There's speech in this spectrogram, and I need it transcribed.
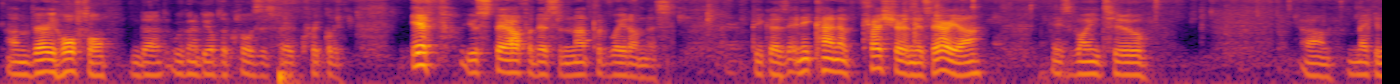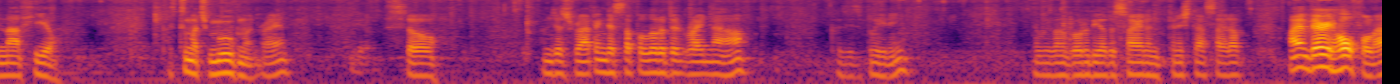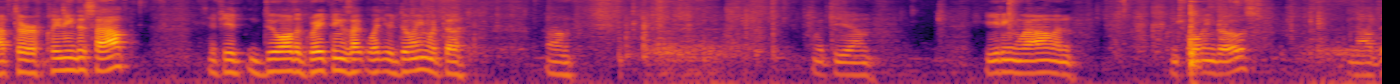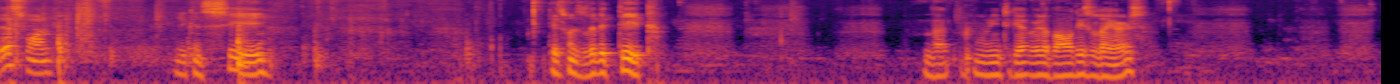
I'm very hopeful that we're going to be able to close this very quickly. If you stay off of this and not put weight on this, because any kind of pressure in this area is going to um, make it not heal. There's too much movement, right? Yeah. So I'm just wrapping this up a little bit right now because it's bleeding. Then we're gonna go to the other side and finish that side up. I am very hopeful after cleaning this out. If you do all the great things like what you're doing with the um, with the um, eating well and controlling those. Now this one, you can see this one's a little bit deep, but we need to get rid of all these layers.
